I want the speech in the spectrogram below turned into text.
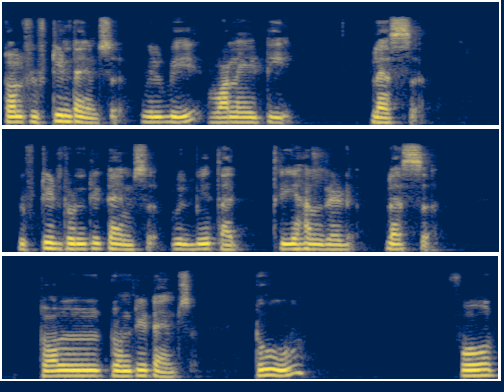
12 15 times will be 180 plus 15 20 times will be 300 plus 12 20 times 2 4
